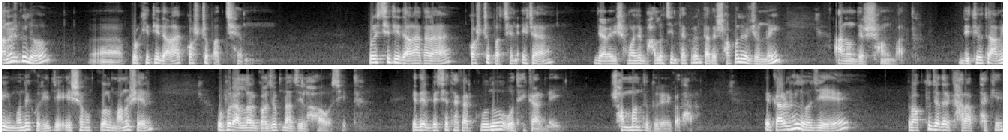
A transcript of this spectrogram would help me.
মানুষগুলো প্রকৃতি দ্বারা কষ্ট পাচ্ছেন। পরিস্থিতি দ্বারা তারা কষ্ট পাচ্ছেন। এটা যারা এই সমাজে ভালো চিন্তা করেন, তাদের সকলের জন্যই আনন্দের সংবাদ। দ্বিতীয়ত আমি মনে করি যে এই সকল মানুষের উপর আল্লাহর গজব নাজিল হওয়া উচিত। এদের বেঁচে থাকার কোনো অধিকার নেই। সম্মান তো দূরের কথা। এর কারণ হলো যে রক্ত যাদের খারাপ থাকে,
